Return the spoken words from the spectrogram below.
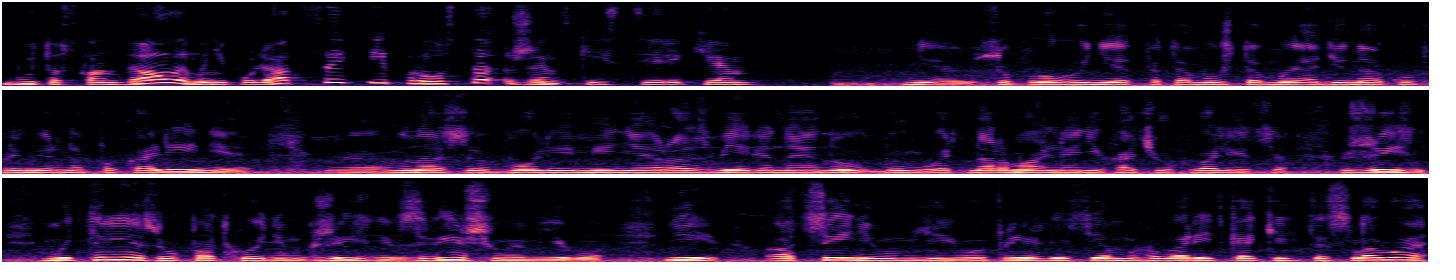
будь то скандалы, манипуляции и просто женские истерики. Нет, супруга нет, потому что мы одинаково примерно поколение. Э, у нас более-менее размеренная, ну, будем говорить, нормальная, не хочу хвалиться, жизнь. Мы трезво подходим к жизни, взвешиваем его и оцениваем его. Прежде чем говорить какие-то слова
